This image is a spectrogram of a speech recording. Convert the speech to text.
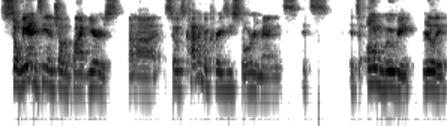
So we hadn't seen each other in five years. Uh, so it's kind of a crazy story, man. It's it's its own movie, really.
